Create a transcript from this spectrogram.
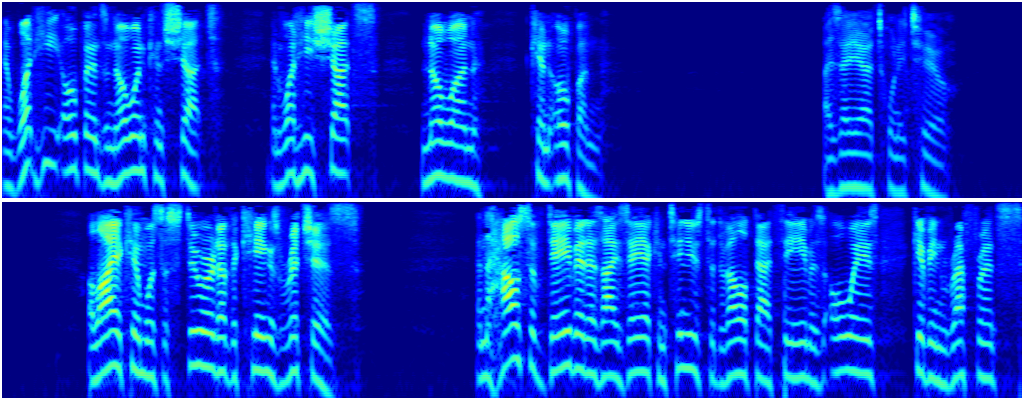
And what he opens, no one can shut. And what he shuts, no one can open. Isaiah 22. Eliakim was the steward of the king's riches. And the house of David, as Isaiah continues to develop that theme, is always giving reference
